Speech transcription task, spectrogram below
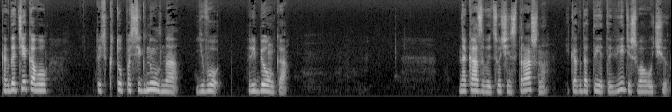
когда те, кого, то есть кто посягнул на его ребенка, наказывается очень страшно, когда ты это видишь воочию,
